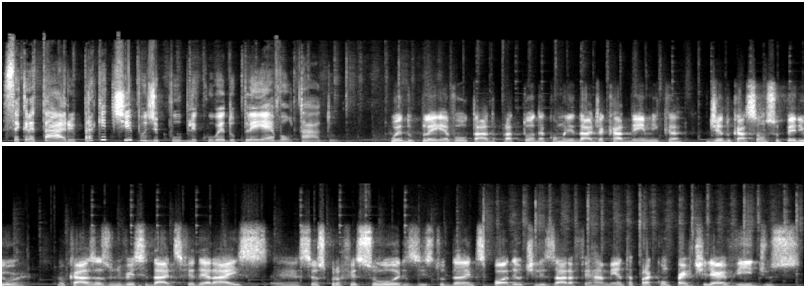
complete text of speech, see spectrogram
Secretário, para que tipo de público o EduPlay é voltado? O EduPlay é voltado para toda a comunidade acadêmica de educação superior. No caso, as universidades federais, eh, seus professores e estudantes podem utilizar a ferramenta para compartilhar vídeos.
